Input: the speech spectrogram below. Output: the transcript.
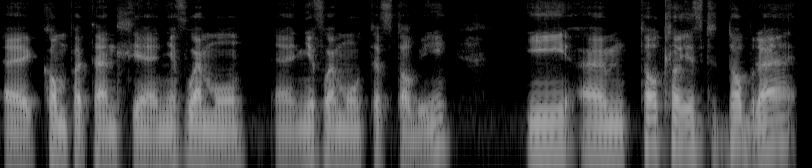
e, kompetencje niewłemu, e, niewłemu testowi. I to, co jest dobre,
